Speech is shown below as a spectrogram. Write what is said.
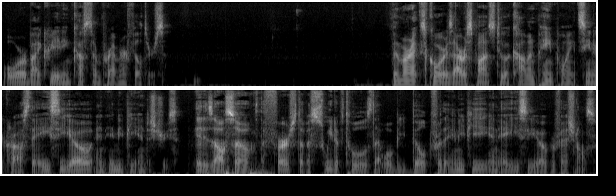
or by creating custom parameter filters. BIMRX Core is our response to a common pain point seen across the AECO and MEP industries. It is also the first of a suite of tools that will be built for the MEP and AECO professionals.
